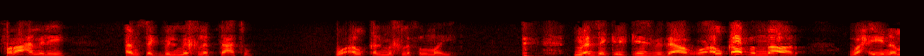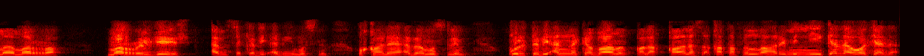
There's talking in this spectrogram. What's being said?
فراح عامل إيه؟ أمسك بالمخلة بتاعته وألقى المخلة في المية. مسك الكيس بتاعه وألقاه في النار. وحينما مر مر الجيش أمسك بأبي مسلم. وقال يا أبا مسلم قلت بأنك ضامن. قال قال سقط في النهر مني كذا وكذا.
